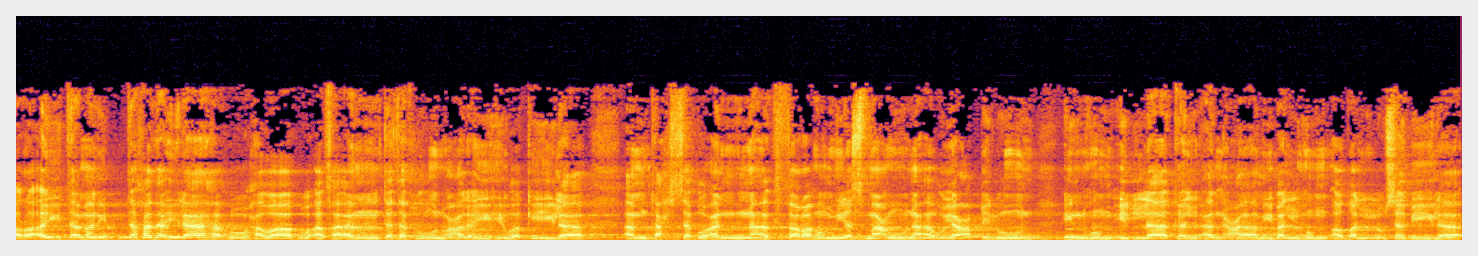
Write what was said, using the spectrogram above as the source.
أرأيت من اتخذ إلهه هواه أفأنت تكون عليه وكيلا أم تحسب أن أكثرهم يسمعون أو يعقلون إن هم إلا كالأنعام بل هم أضل سبيلا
